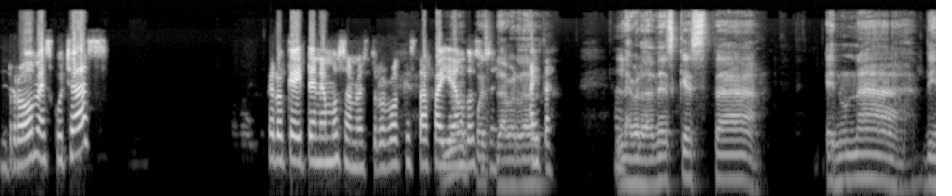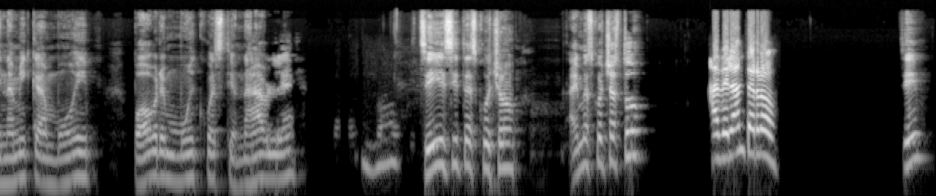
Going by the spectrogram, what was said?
Ro, ¿me escuchas? Creo que ahí tenemos a nuestro Ro que está fallando. pues la verdad. Ahí está. La verdad es que está en una dinámica muy pobre, muy cuestionable. Sí, sí te escucho. ¿Ahí me escuchas tú? Adelante, Ro. Sí,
